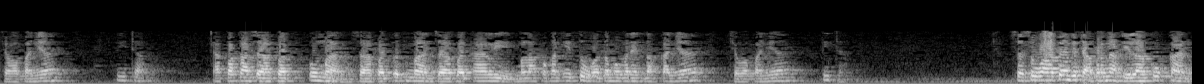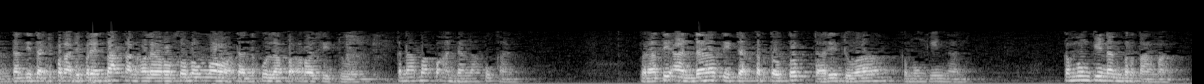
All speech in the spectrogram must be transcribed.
Jawabannya tidak. Apakah sahabat Umar, sahabat Utsman, sahabat Ali melakukan itu atau memerintahkannya? Jawabannya tidak. Sesuatu yang tidak pernah dilakukan dan tidak pernah diperintahkan oleh Rasulullah dan Khulafa Rasyidun, kenapa kok Anda lakukan? Berarti Anda tidak tertutup dari dua kemungkinan. Kemungkinan pertama,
